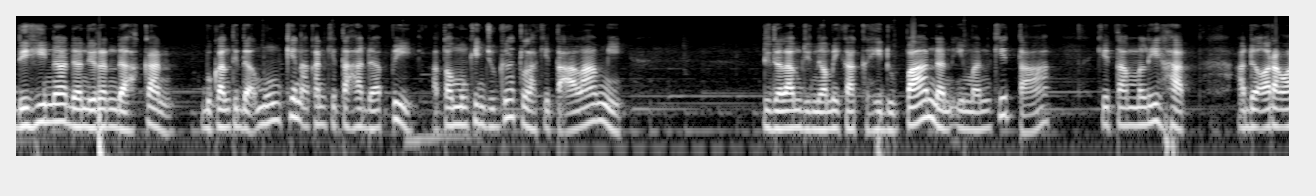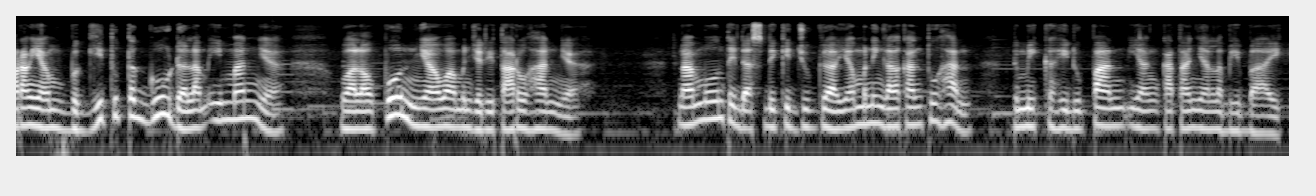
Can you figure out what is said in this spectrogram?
Dihina dan direndahkan bukan tidak mungkin akan kita hadapi, atau mungkin juga telah kita alami. Di dalam dinamika kehidupan dan iman kita, kita melihat ada orang-orang yang begitu teguh dalam imannya, walaupun nyawa menjadi taruhannya. Namun, tidak sedikit juga yang meninggalkan Tuhan demi kehidupan yang katanya lebih baik.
